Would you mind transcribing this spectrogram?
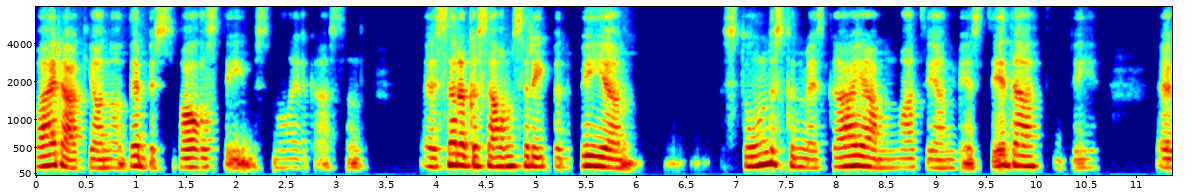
vairāk jau no debesu valstības, man liekas. Un e, Saragasā mums arī bija stundas, kad mēs gājām un mācījāmies dziedāt. Bija e,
